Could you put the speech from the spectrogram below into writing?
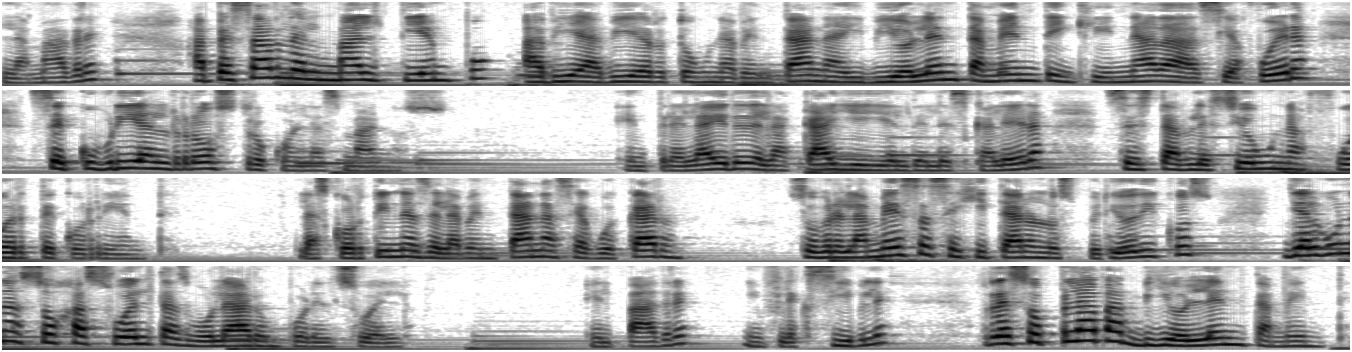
La madre, a pesar del mal tiempo, había abierto una ventana y violentamente inclinada hacia afuera, se cubría el rostro con las manos. Entre el aire de la calle y el de la escalera se estableció una fuerte corriente. Las cortinas de la ventana se ahuecaron, sobre la mesa se agitaron los periódicos y algunas hojas sueltas volaron por el suelo. El padre, inflexible, resoplaba violentamente,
